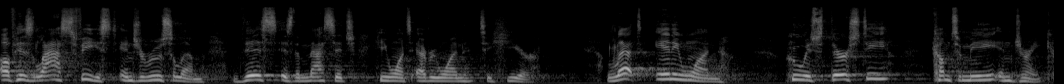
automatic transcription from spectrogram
of his last feast in Jerusalem, this is the message he wants everyone to hear. Let anyone who is thirsty come to me and drink.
